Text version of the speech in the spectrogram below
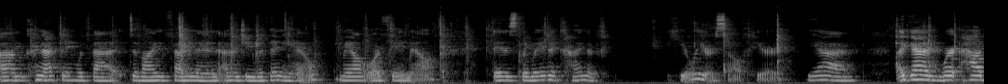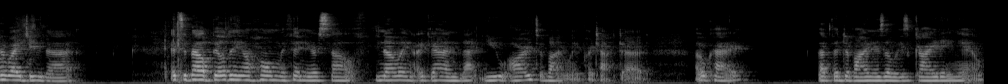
um, connecting with that divine feminine energy within you, male or female, is the way to kind of heal yourself here. Yeah. Again, where how do I do that? It's about building a home within yourself, knowing again that you are divinely protected, okay? That the divine is always guiding you.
